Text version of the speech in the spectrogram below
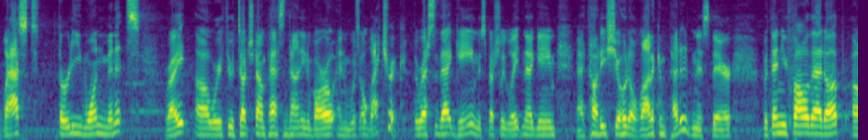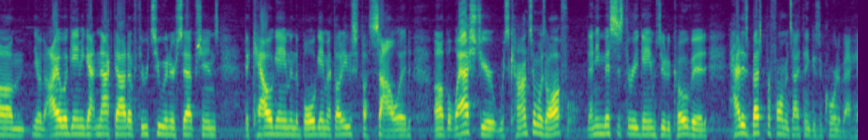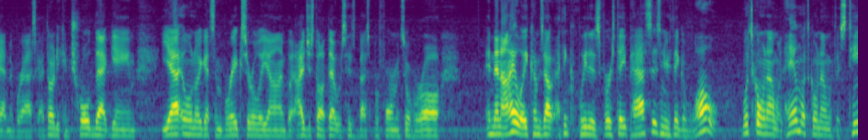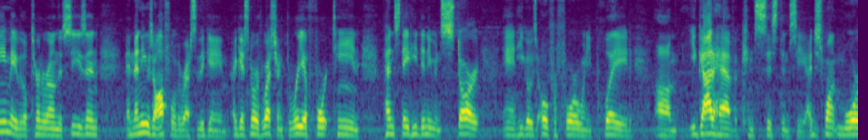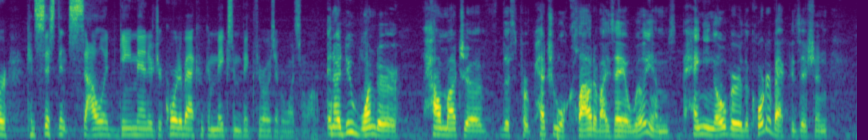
last 31 minutes right? Uh, where he threw a touchdown pass to Donny Navarro and was electric the rest of that game, especially late in that game. And I thought he showed a lot of competitiveness there. But then you follow that up. Um, you know, the Iowa game he got knocked out of through two interceptions. The Cal game and the bowl game, I thought he was f- solid. Uh, but last year, Wisconsin was awful. Then he misses three games due to COVID. Had his best performance, I think, as a quarterback at Nebraska. I thought he controlled that game. Yeah, Illinois got some breaks early on, but I just thought that was his best performance overall. And then Iowa comes out, I think, completed his first eight passes, and you're thinking, whoa what's going on with him, what's going on with his team. Maybe they'll turn around this season. And then he was awful the rest of the game against Northwestern, three of 14. Penn State, he didn't even start. and he goes 0 for 4 when he played. Um, you got to have a consistency. I just want more consistent, solid game manager quarterback who can make some big throws every once in a while. And I do wonder how much of this perpetual cloud of Isaiah Williams hanging over the quarterback position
